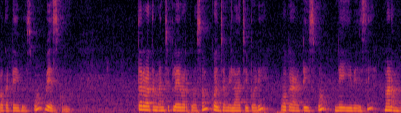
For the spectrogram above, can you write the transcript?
ఒక టేబుల్ స్పూన్ వేసుకున్నాం తర్వాత మంచి ఫ్లేవర్ కోసం కొంచెం ఇలాచీ పొడి ఒక టీ స్పూన్ నెయ్యి వేసి మనము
